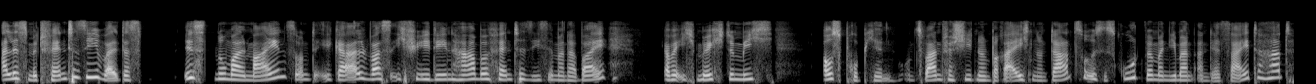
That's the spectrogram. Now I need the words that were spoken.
Alles mit Fantasy, weil das ist nun mal meins und egal was ich für Ideen habe, Fantasy ist immer dabei. Aber ich möchte mich ausprobieren und zwar in verschiedenen Bereichen. Und dazu ist es gut, wenn man jemand an der Seite hat,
